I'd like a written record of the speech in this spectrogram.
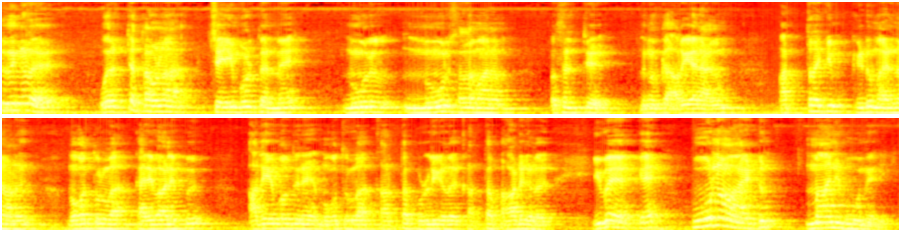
നിങ്ങൾ ഒരൊറ്റ തവണ ചെയ്യുമ്പോൾ തന്നെ നൂറിൽ നൂറ് ശതമാനം റിസൾട്ട് നിങ്ങൾക്ക് അറിയാനാകും. അത്രയ്ക്കും കിടുമരുന്നാണ് മുഖത്തുള്ള കരിവാളിപ്പ് അതേപോലെ തന്നെ മുഖത്തുള്ള കറുത്ത പുള്ളികൾ കറുത്ത പാടുകൾ ഇവയൊക്കെ പൂർണമായിട്ടും മാഞ്ഞു പോകുന്നതായിരിക്കും.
